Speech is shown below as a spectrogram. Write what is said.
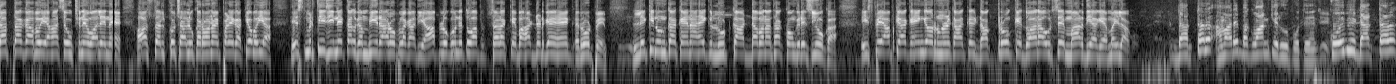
तब तक अब यहाँ से उठने वाले ने अस्पताल को चालू करवाना ही पड़ेगा। क्यों भैया? स्मृति जी ने कल गंभीर आरोप लगा दिया। आप लोगों ने तो आप सड़क के बाहर डट गए हैं रोड पे। लेकिन उनका कहना है कि लूट का अड्डा बना था कांग्रेसियों का। इस पे आप क्या कहेंगे? और उन्होंने कहा कि डॉक्टरों के द्वारा उसे मार दिया गया महिला को। डॉक्टर हमारे भगवान के रूप होते हैं। कोई भी डॉक्टर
